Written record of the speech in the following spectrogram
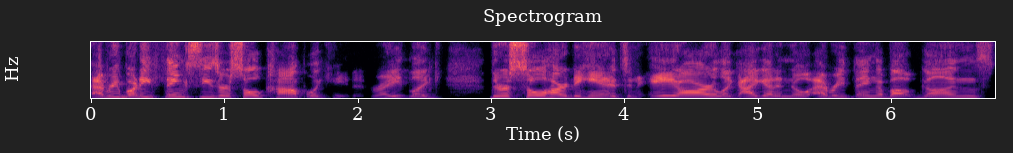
everybody thinks these are so complicated, right? Like they're so hard to handle. It's an AR. Like I got to know everything about guns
